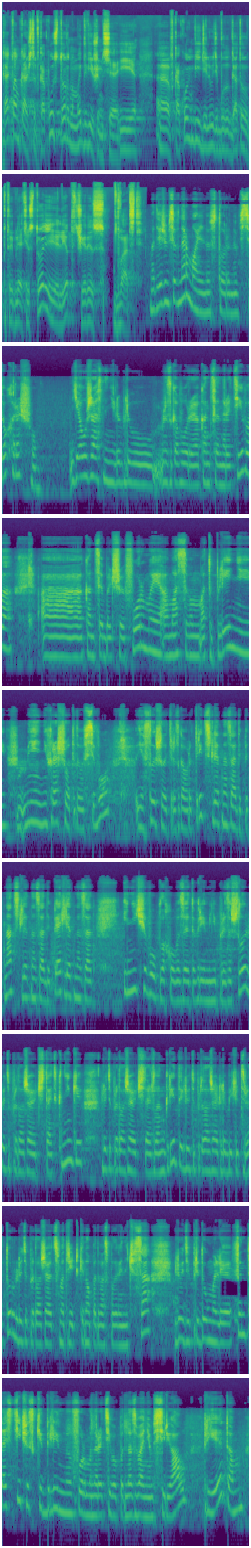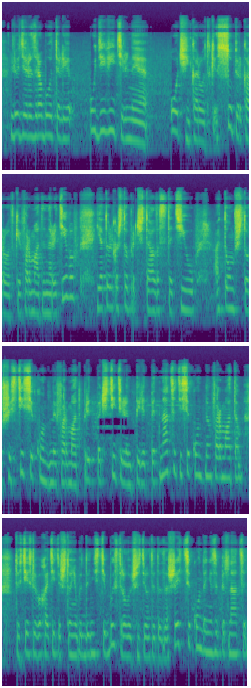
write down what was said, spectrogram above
Как вам кажется, в какую сторону мы движемся и э, в каком виде люди будут готовы потреблять истории лет через 20? Мы движемся в нормальную сторону, все хорошо. Я ужасно не люблю разговоры о конце нарратива, о конце большой формы, о массовом отуплении. Мне нехорошо от этого всего. Я слышала эти разговоры 30 лет назад, и 15 лет назад, и 5 лет назад. И ничего плохого за это время не произошло. Люди продолжают читать книги, люди продолжают читать лангриды, люди продолжают любить литературу, люди продолжают смотреть кино по два с половиной часа. Люди придумали фантастически длинную форму форма нарратива под названием «Сериал». При этом люди разработали удивительные очень короткие, супер короткие форматы нарративов. Я только что прочитала статью о том, что 6-секундный формат предпочтителен перед 15-секундным форматом. То есть, если вы хотите что-нибудь донести быстро, лучше сделать это за 6 секунд, а не за 15.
